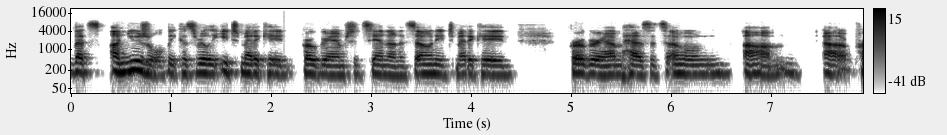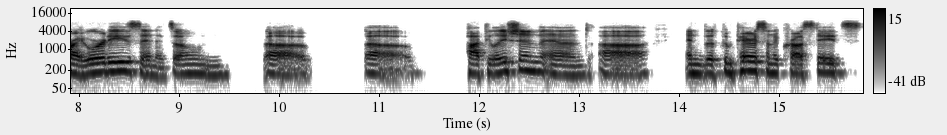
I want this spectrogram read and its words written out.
that's unusual because really each Medicaid program should stand on its own. Each Medicaid program has its own um, uh, priorities and its own uh, uh, population and uh, and the comparison across states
